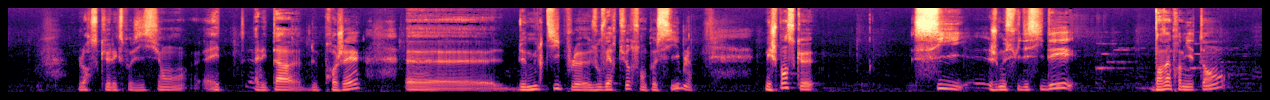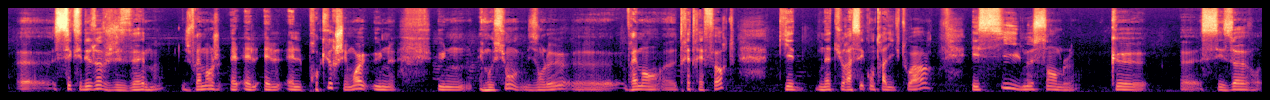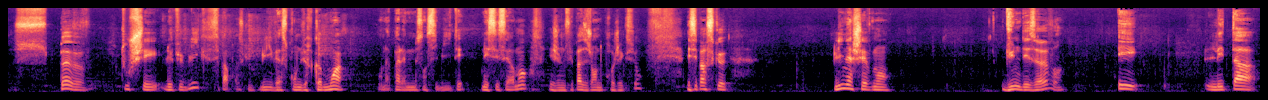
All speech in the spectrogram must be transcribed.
Lorsque l'exposition est à l'état de projet, euh, de multiples ouvertures sont possibles. Mais je pense que si je me suis décidé, dans un premier temps, euh, c'est que ces deux œuvres, je les aime. Vraiment, elles, procurent chez moi une, une émotion, disons-le, euh, vraiment euh, très très forte, qui est de nature assez contradictoire. Et s'il me semble que ces œuvres peuvent toucher le public, c'est pas parce que le public va se conduire comme moi, on n'a pas la même sensibilité nécessairement, et je ne fais pas ce genre de projection, mais c'est parce que l'inachèvement d'une des œuvres et l'état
